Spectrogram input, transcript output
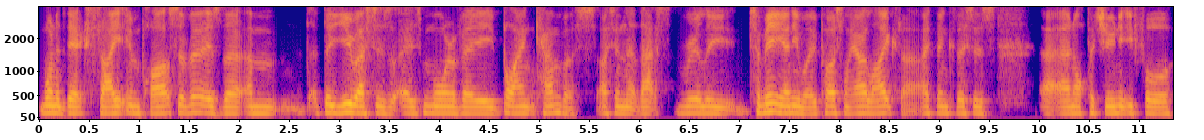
one of the exciting parts of it is that um, the US is is more of a blank canvas. I think that that's really, to me anyway, personally, I like that. I think this is an opportunity for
